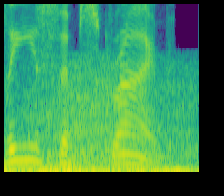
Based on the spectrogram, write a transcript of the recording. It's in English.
Please subscribe.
